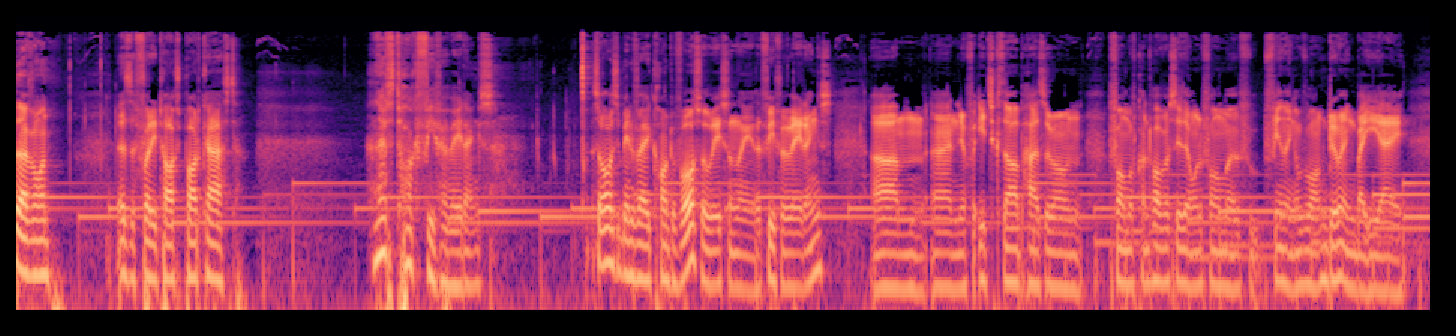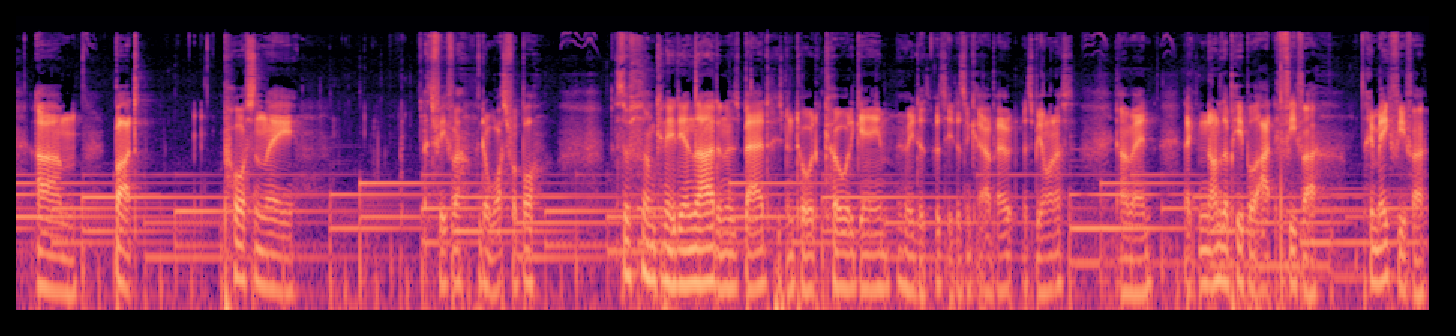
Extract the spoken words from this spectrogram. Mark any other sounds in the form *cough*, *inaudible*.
Hello, everyone. This is the Footy Talks podcast. Let's talk FIFA ratings. It's obviously been very controversial recently, the FIFA ratings. Um, and you know, for each club has their own form of controversy, their own form of feeling of wrongdoing by EA. Um, but personally, it's FIFA. I don't watch football. So some Canadian lad in his bed he's been told to code a game who he does he doesn't care about. Let's be honest. I mean, like none of the people at FIFA who make FIFA,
